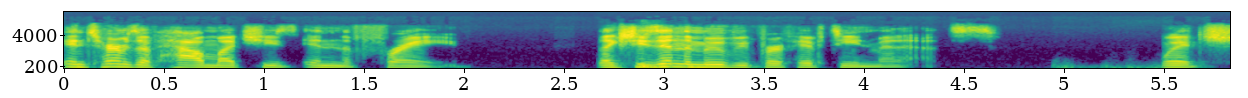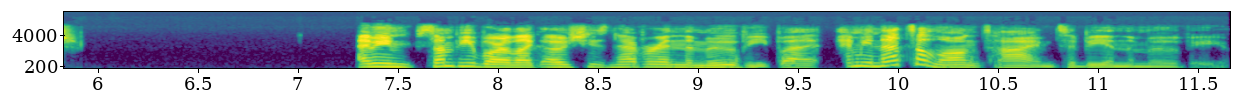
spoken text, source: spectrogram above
in terms of how much she's in the frame, like she's in the mm-hmm. movie for 15 minutes, which I mean, some people are like, "Oh, she's never in the movie," but I mean, that's a long time to be in the movie.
